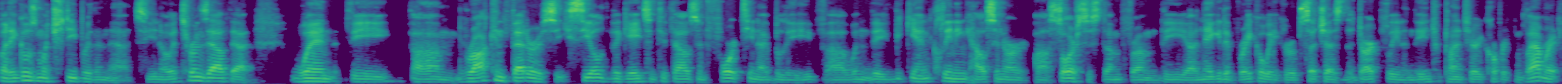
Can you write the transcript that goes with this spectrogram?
But it goes much deeper than that. You know, it turns out that when the um, Rock Confederacy sealed the gates in 2014, I believe, uh, when they began cleaning house in our uh, solar system from the uh, negative breakaway groups, such as the Dark Fleet and the Interplanetary Corporate Conglomerate,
